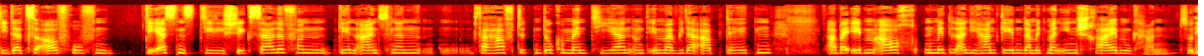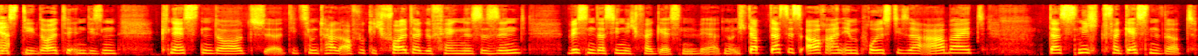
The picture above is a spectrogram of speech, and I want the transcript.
die dazu aufrufen, die erstens die Schicksale von den einzelnen Verhafteten dokumentieren und immer wieder updaten, aber eben auch ein Mittel an die Hand geben, damit man ihnen schreiben kann, sodass ja. die Leute in diesen Knästen dort, äh, die zum Teil auch wirklich Foltergefängnisse sind, wissen, dass sie nicht vergessen werden. Und ich glaube, das ist auch ein Impuls dieser Arbeit, das nicht vergessen wird.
